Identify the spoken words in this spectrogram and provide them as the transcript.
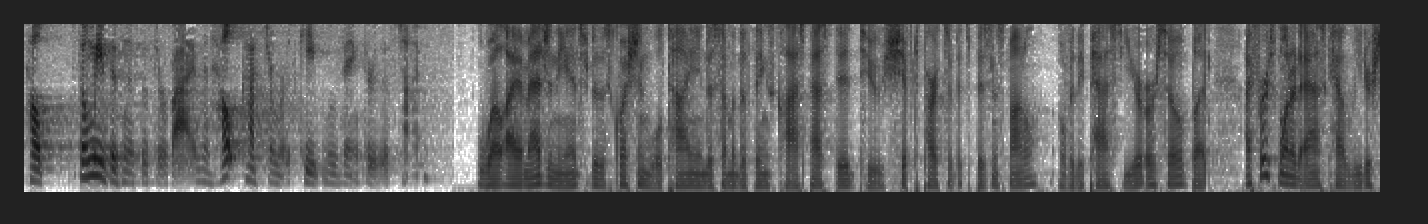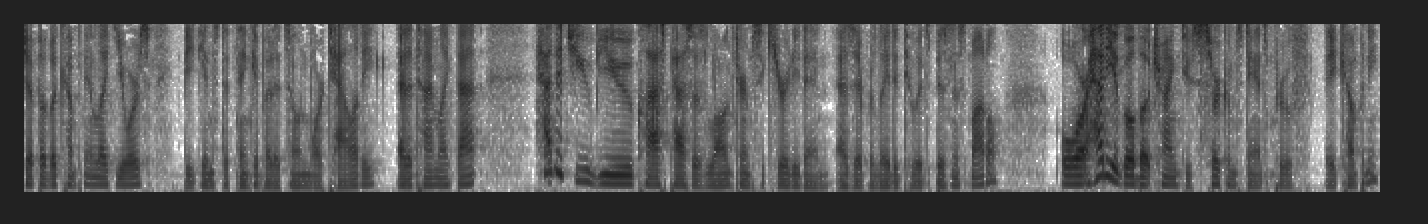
help so many businesses survive and help customers keep moving through this time. Well, I imagine the answer to this question will tie into some of the things ClassPass did to shift parts of its business model over the past year or so. But I first wanted to ask how leadership of a company like yours begins to think about its own mortality at a time like that. How did you view ClassPass's long term security then as it related to its business model? Or how do you go about trying to circumstance proof a company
